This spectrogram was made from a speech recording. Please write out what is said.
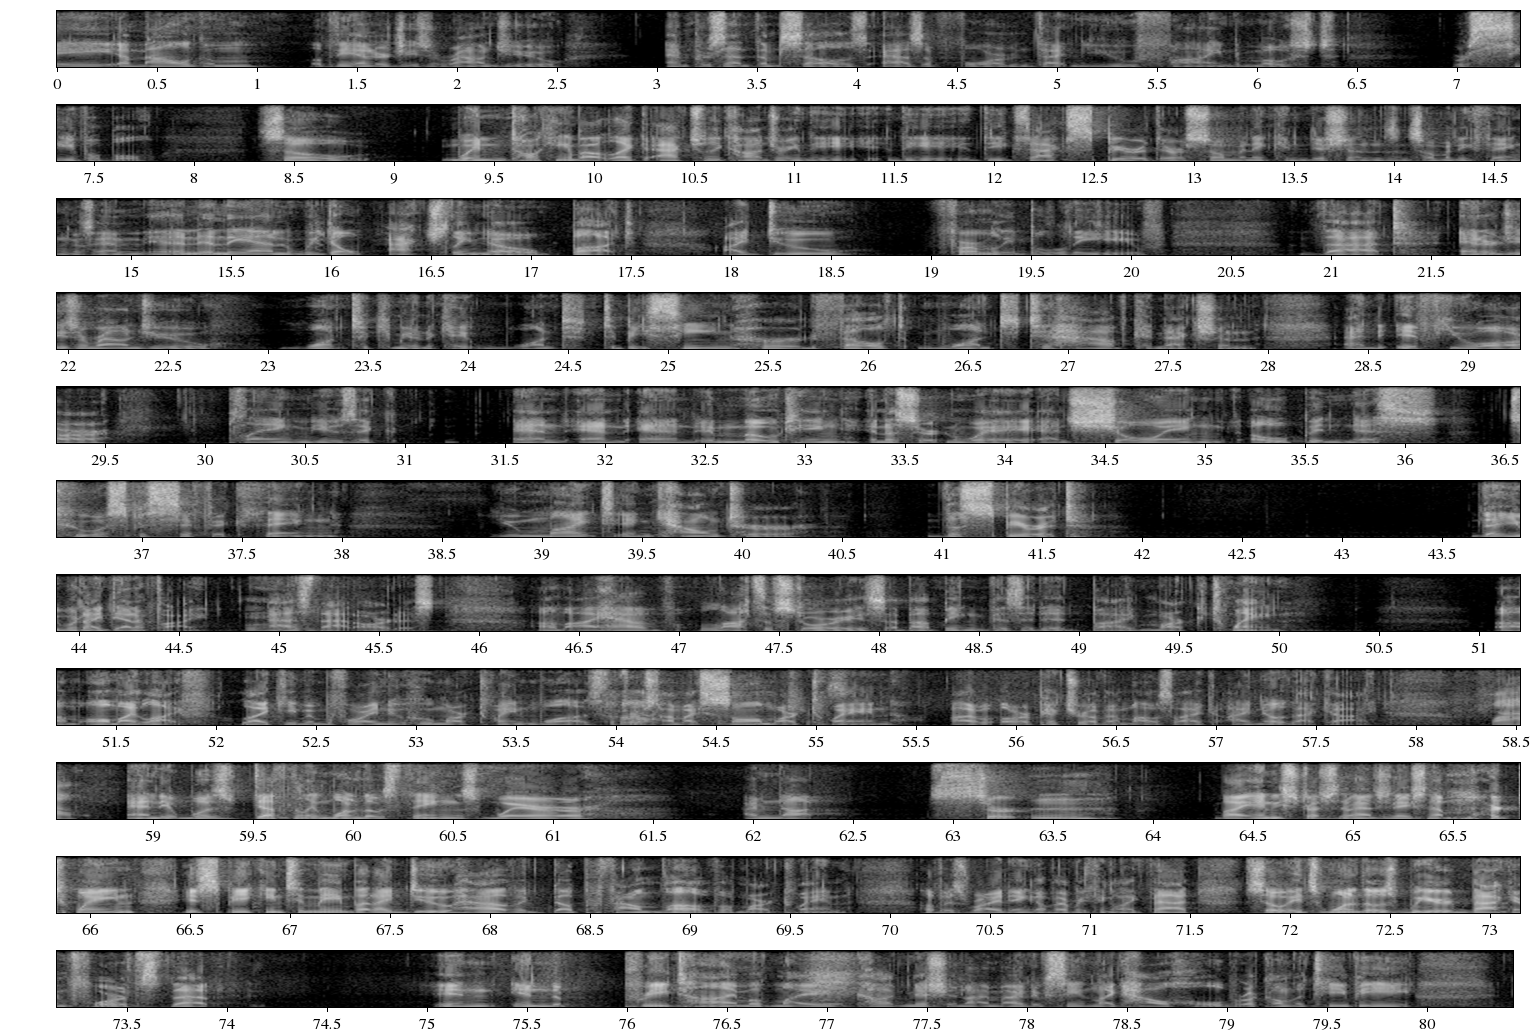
a amalgam of the energies around you and present themselves as a form that you find most receivable so when talking about like actually conjuring the the the exact spirit there are so many conditions and so many things and and in the end we don't actually know but i do firmly believe that energies around you want to communicate, want to be seen, heard, felt, want to have connection. And if you are playing music and and and emoting in a certain way and showing openness to a specific thing, you might encounter the spirit that you would identify as that artist. Um, I have lots of stories about being visited by Mark Twain um, all my life. Like even before I knew who Mark Twain was, the first time I saw Mark Twain I, or a picture of him, I was like, I know that guy. Wow. And it was definitely one of those things where I'm not certain by any stretch of the imagination that Mark Twain is speaking to me, but I do have a, a profound love of Mark Twain, of his writing, of everything like that. So it's one of those weird back and forths that in in the pre time of my cognition, I might have seen like Hal Holbrook on the TV,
